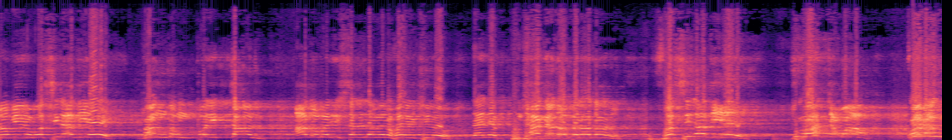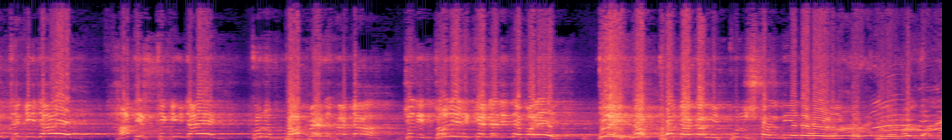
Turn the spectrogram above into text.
নবীর ওসিলা দিয়ে গন্দম পরিত্রাণ আদম আলী সাল্লামের হয়েছিল। তাইলে বুঝা গেল বেরাদার, ওসিলা দিয়ে দোয়া চাওয়া কোরআন থেকে যায়, হাদিস থেকে যায়। কোন বাপের বেটা যদি দলিল কেটে দিতে পারে দুই লক্ষ টাকা আমি পুরস্কার দিয়ে দেবো এই দক্ষিণের ময়দানে।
